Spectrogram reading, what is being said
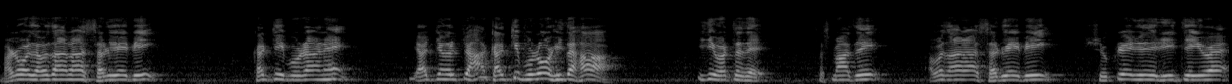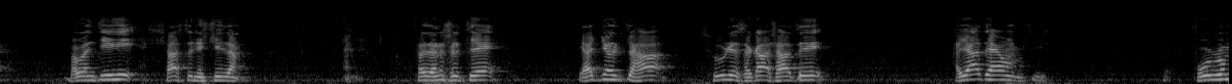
भगवदवताराः सर्वेपि कल्किपुराणे याज्ञवल्क्यः कल्किपुरोहितः इति वर्तते। तस्मात् अवताराः सर्वेपि शुक्लरीत्यैव भवन्ति इति शास्त्रनिश्चितम् तदनुसृत्य याज्ञवल्क्यः सूर्यसकाशात् अयातयां पूर्वं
